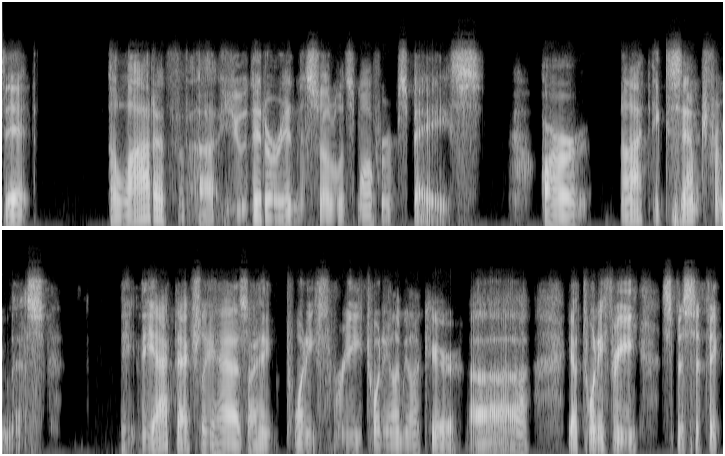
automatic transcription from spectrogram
that a lot of uh, you that are in the solo and small firm space are not exempt from this the, the act actually has, I think, 23, 20, let me look here. Uh, yeah, 23 specific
